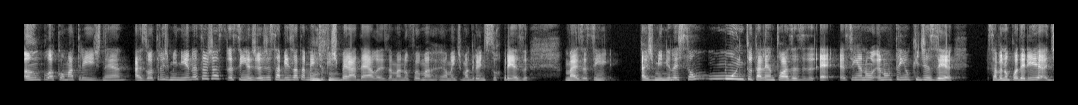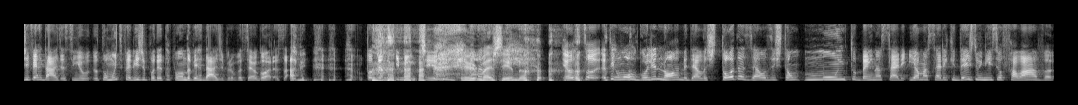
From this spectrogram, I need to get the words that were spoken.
ampla como atriz, né? As outras meninas eu já assim, eu já sabia exatamente uhum. o que uhum. esperar delas. A Manu foi uma, realmente uma grande surpresa. Mas assim, as meninas são muito talentosas. É, assim, eu não, eu não tenho o que dizer. Sabe, eu não poderia, de verdade, assim, eu, eu tô muito feliz de poder estar tá falando a verdade para você agora, sabe? não tô tendo que mentir. eu imagino. eu, sou, eu tenho um orgulho enorme delas. Todas elas estão muito bem na série. E é uma série que desde o início eu falava.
